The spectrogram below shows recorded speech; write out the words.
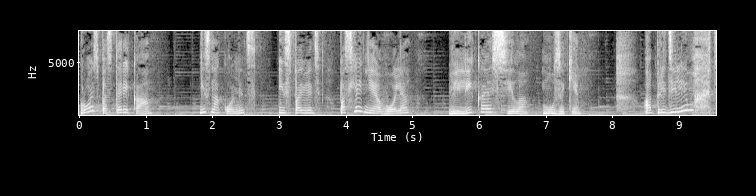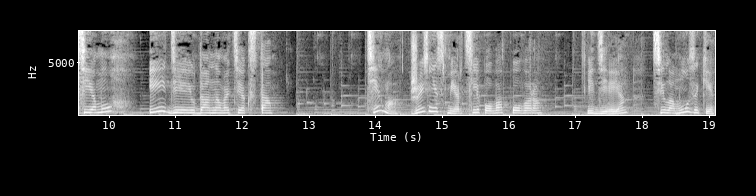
Просьба старика, незнакомец, исповедь, последняя воля, великая сила музыки. Определим тему и идею данного текста. Тема «Жизнь и смерть слепого повара». Идея «Сила музыки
